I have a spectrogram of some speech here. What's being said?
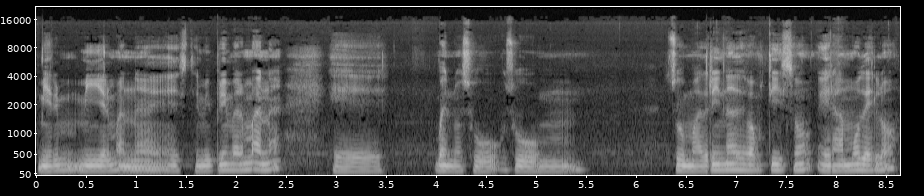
mi, mi, hermana, este, mi prima hermana, eh, bueno, su, su, su madrina de bautizo era modelo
